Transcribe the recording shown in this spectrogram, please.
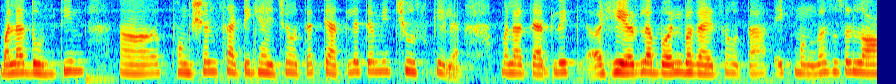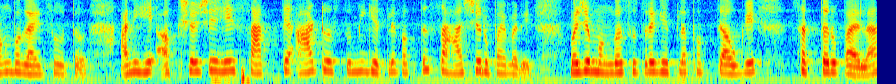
मला दोन तीन फंक्शनसाठी घ्यायच्या होत्या. त्यातल्या त्या मी चूज केल्या. मला त्यातले हेअरला बन बघायचा होता. एक मंगळसूत्र लॉंग बघायचं होतं. आणि हे अक्षरशः हे सात ते आठ वस्तू मी घेतले फक्त सहाशे रुपयामध्ये. म्हणजे मंगळसूत्र घेतलं फक्त अवघे सत्तर रुपयाला.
